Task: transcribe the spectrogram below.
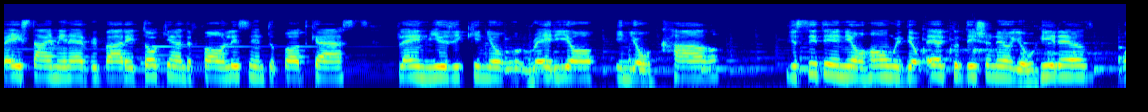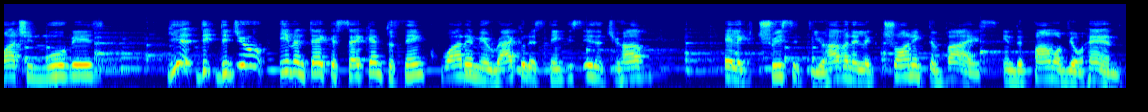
FaceTiming everybody, talking on the phone, listening to podcasts, playing music in your radio, in your car. You're sitting in your home with your air conditioner, your heaters, watching movies. Yeah, did, did you even take a second to think what a miraculous thing this is that you have electricity, you have an electronic device in the palm of your hand,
